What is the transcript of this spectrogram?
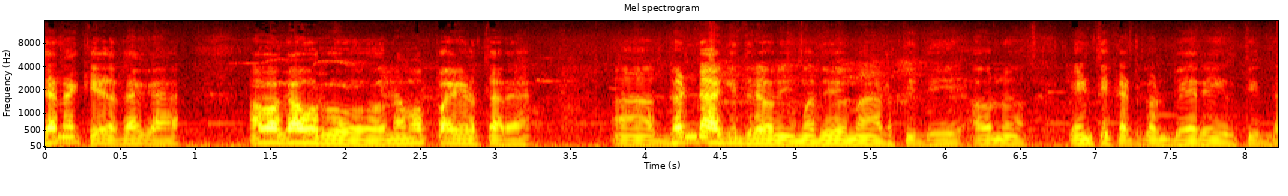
ಜನ ಕೇಳಿದಾಗ ಅವಾಗ ಅವರು ನಮ್ಮಪ್ಪ ಹೇಳ್ತಾರೆ ಗಂಡ ಆಗಿದ್ದರೆ ಅವನಿಗೆ ಮದುವೆ ಮಾಡ್ತಿದ್ದಿ. ಅವನು ಹೆಂಡತಿ ಕಟ್ಕೊಂಡು ಬೇರೆ ಇರ್ತಿದ್ದ.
